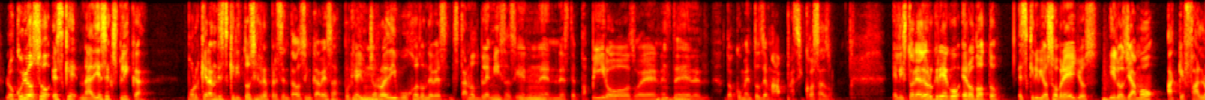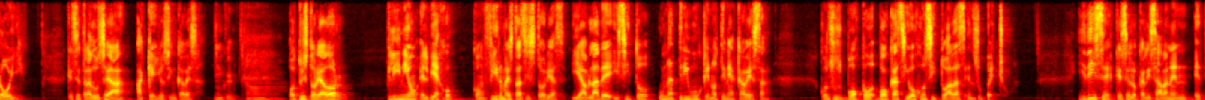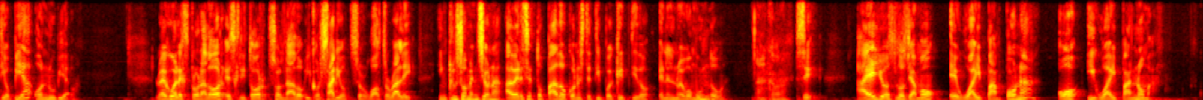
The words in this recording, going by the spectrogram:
Lo curioso es que nadie se explica por qué eran descritos y representados sin cabeza. Porque hay un chorro de dibujos donde ves, están los blemis así en, este, papiros o en este, documentos de mapas y cosas. El historiador griego Herodoto escribió sobre ellos y los llamó akefaloi, que se traduce a aquellos sin cabeza. Ok. Otro historiador, Plinio el Viejo confirma estas historias y habla de, y cito, una tribu que no tenía cabeza, con sus boco- bocas y ojos situadas en su pecho. Y dice que se localizaban en Etiopía o Nubia. Luego el explorador, escritor, soldado y corsario, Sir Walter Raleigh, incluso menciona haberse topado con este tipo de críptido en el Nuevo Mundo. Ah, cabrón. Sí, a ellos los llamó Eguaypampona o Iguaypanoma.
